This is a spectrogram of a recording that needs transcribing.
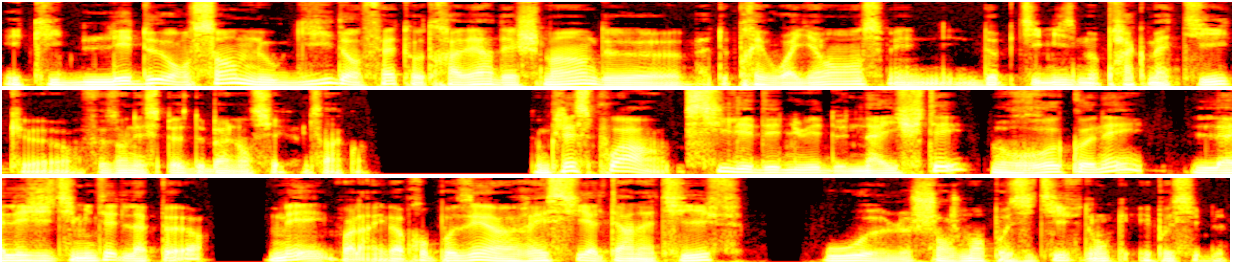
et qui les deux ensemble nous guident en fait au travers des chemins de, bah, prévoyance, mais d'optimisme pragmatique, euh, en faisant une espèce de balancier comme ça. Quoi. Donc l'espoir, s'il est dénué de naïveté, reconnaît la légitimité de la peur, mais voilà, il va proposer un récit alternatif où euh, le changement positif donc est possible.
